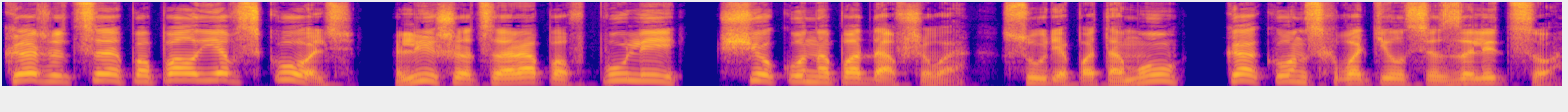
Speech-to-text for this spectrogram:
Кажется, попал я вскользь, лишь оцарапав пулей щеку нападавшего, судя по тому, как он схватился за лицо.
